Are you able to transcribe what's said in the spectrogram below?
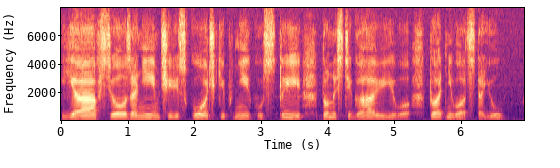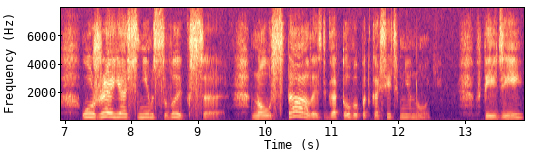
Я все за ним, через кочки, пни, кусты, то настигаю его, то от него отстаю. Уже я с ним свыкся, но усталость готова подкосить мне ноги. Впереди,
